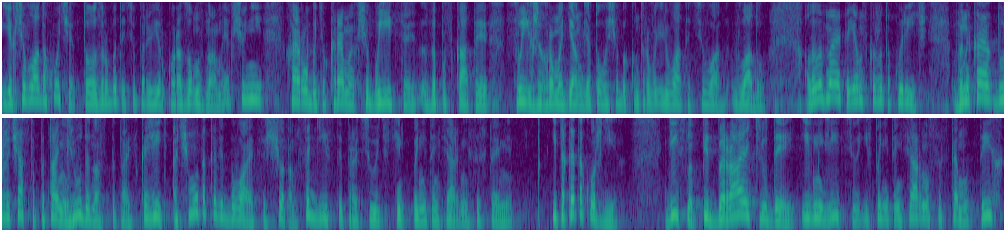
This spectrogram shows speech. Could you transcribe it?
якщо влада хоче, то зробити цю перевірку разом з нами. Якщо ні, хай робить окремо, якщо боїться запускати своїх же громадян для того, щоб контролювати цю владу. Але ви знаєте, я вам скажу таку річ. Виникає дуже часто питання, люди нас питають: скажіть, а чому таке відбувається? Що там садісти працюють в цій пенітенціарній системі? І таке також є. Дійсно, підбирають людей і в міліцію, і в пенітенціарну систему тих,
